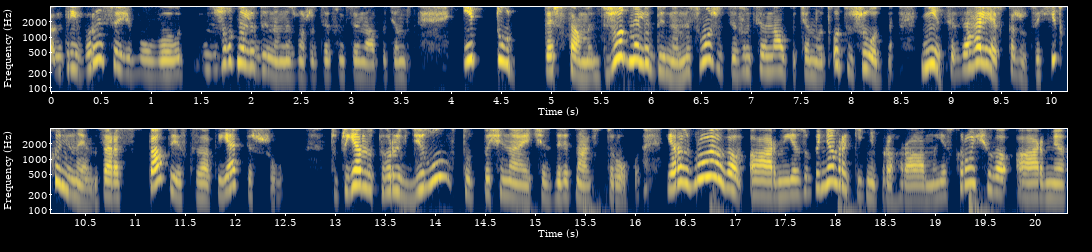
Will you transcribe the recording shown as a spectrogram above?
Андрій Борисович був, от, жодна людина не зможе цей функціонал потягнути. І тут те ж саме, жодна людина не зможе цей функціонал потягнути. От жодна. Ні, це взагалі я ж кажу, це хід конем. Зараз стати і сказати, я пішов. Тобто я натворив ділу тут, починаючи з 19 року. Я роззброював армію, я зупиняв ракетні програми, я скорочував армію.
